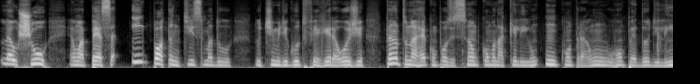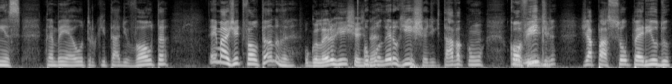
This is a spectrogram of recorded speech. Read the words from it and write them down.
Léo Chu é uma peça importantíssima do, do time de Guto Ferreira hoje, tanto na recomposição como naquele um, um contra um. O rompedor de linhas também é outro que está de volta. Tem mais gente voltando, né? O goleiro Richard, o né? O goleiro Richard, que estava com Covid, Covid, né? Já passou o período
